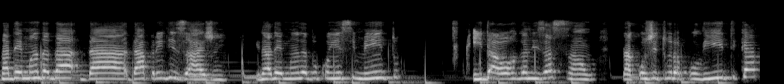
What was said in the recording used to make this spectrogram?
na demanda da, da, da aprendizagem. e na demanda do conhecimento e da organização, da conjuntura política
